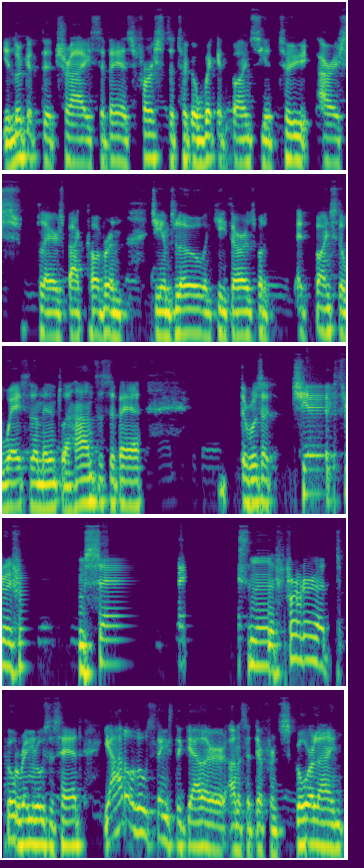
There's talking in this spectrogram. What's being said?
You look at the try, Savea's first, it took a wicket bounce. You had two Irish players back covering James Lowe and Keith Earls, but it, it bounced away to them and into the hands of Savea. There was a chip through from Sexton and the further go Ringrose's head. You add all those things together, and it's a different scoreline.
